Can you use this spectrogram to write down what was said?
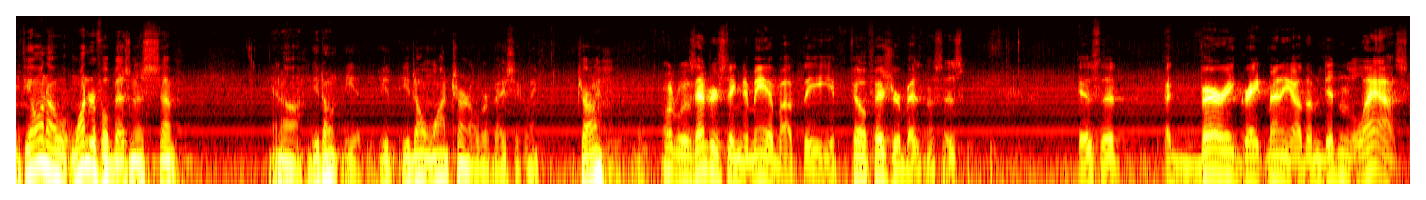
If you own a wonderful business, uh, you know, you don't, you, you, you don't want turnover, basically. Charlie? What was interesting to me about the Phil Fisher businesses is that a very great many of them didn't last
